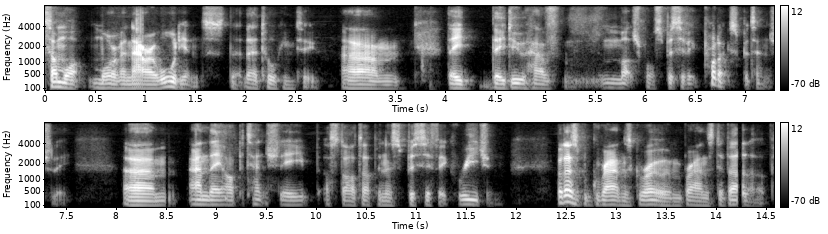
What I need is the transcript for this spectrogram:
somewhat more of a narrow audience that they're talking to. Um, they they do have much more specific products potentially, um, and they are potentially a startup in a specific region. But as brands grow and brands develop,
